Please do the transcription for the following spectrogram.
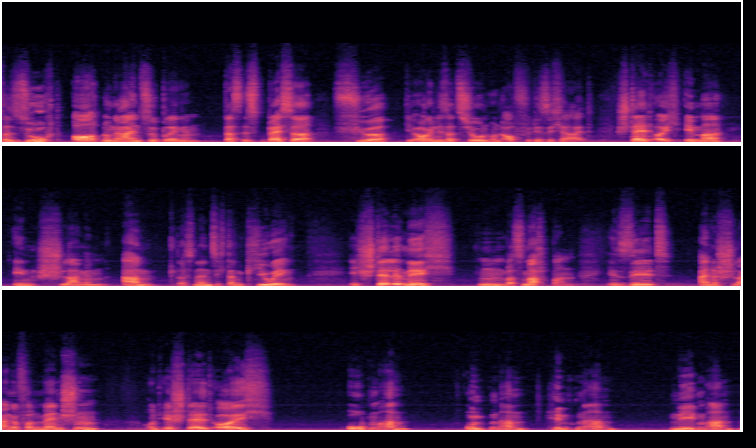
Versucht Ordnung reinzubringen. Das ist besser für die Organisation und auch für die Sicherheit. Stellt euch immer in Schlangen an. Das nennt sich dann Queuing. Ich stelle mich, hm, was macht man? Ihr seht eine Schlange von Menschen und ihr stellt euch oben an, unten an, hinten an, nebenan.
